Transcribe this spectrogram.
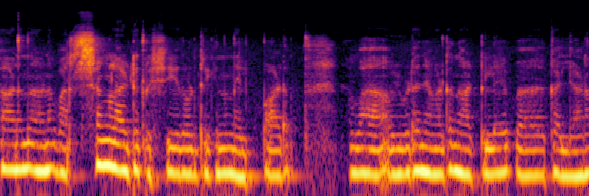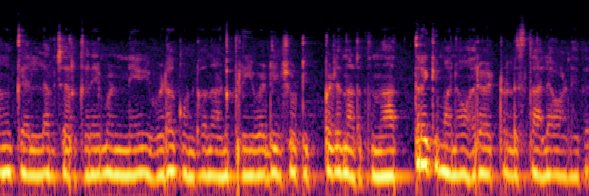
കാണുന്നതാണ് വർഷങ്ങളായിട്ട് കൃഷി ചെയ്തുകൊണ്ടിരിക്കുന്ന നെൽപ്പാടം. ഇവിടെ ഞങ്ങളുടെ നാട്ടിലെ കല്യാണങ്ങൾക്കെല്ലാം ചെറുക്കനെയും പെണ്ണിനെയും ഇവിടെ കൊണ്ടുവന്നാണ് പ്രീ വെഡിങ് ഷൂട്ട് ഇപ്പോഴും നടത്തുന്നത്. അത്രയ്ക്ക് മനോഹരമായിട്ടുള്ള സ്ഥലമാണിത്.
